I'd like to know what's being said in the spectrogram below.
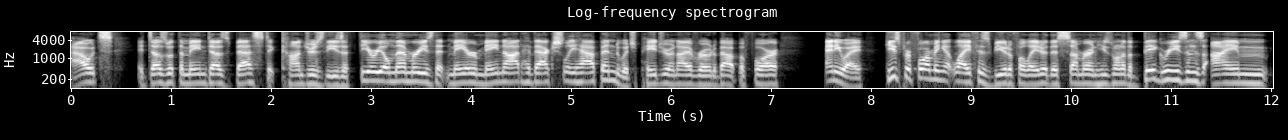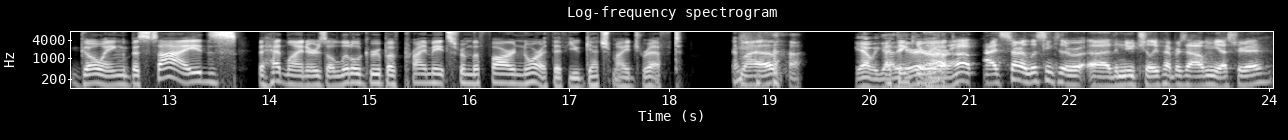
out. It does what the Maine does best. It conjures these ethereal memories that may or may not have actually happened, which Pedro and I have wrote about before. Anyway, he's performing at Life is Beautiful later this summer, and he's one of the big reasons I'm going, besides the headliners, a little group of primates from the far north, if you catch my drift. Am I up? yeah, we got to hear you're it. up. You're up. I started listening to the uh, the new Chili Peppers album yesterday.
